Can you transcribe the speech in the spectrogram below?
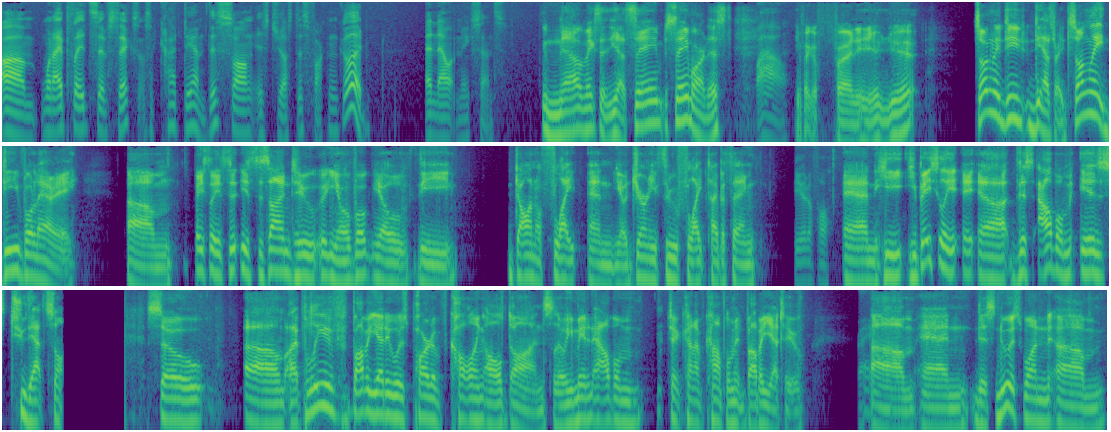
Um, when I played Civ Six, I was like, God damn, this song is just as fucking good. And now it makes sense. Now it makes sense. Yeah, same same artist. Wow. If I can find it here, yeah. Sogno di. That's right. Sogno di. Volare. Um, basically, it's it's designed to you know evoke you know the dawn of flight and you know journey through flight type of thing. Beautiful. and he he basically uh this album is to that song so um i believe baba yetu was part of calling all dawns so he made an album to kind of compliment baba yetu Right. um and this newest one um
